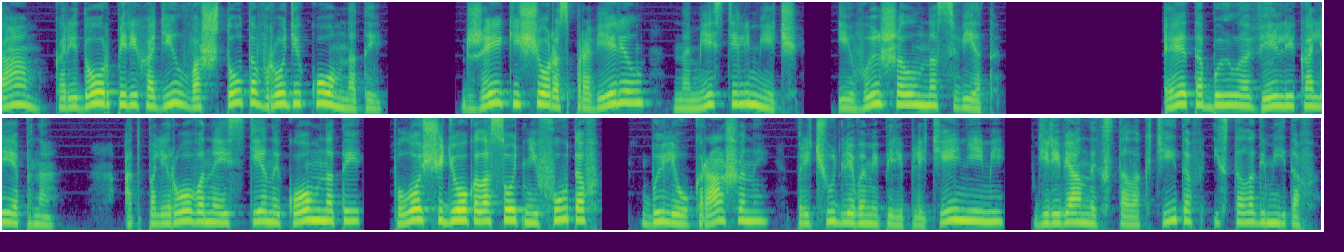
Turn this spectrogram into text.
там коридор переходил во что-то вроде комнаты. Джейк еще раз проверил, на месте ли меч, и вышел на свет. Это было великолепно. Отполированные стены комнаты площадью около сотни футов были украшены причудливыми переплетениями деревянных сталактитов и сталагмитов.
